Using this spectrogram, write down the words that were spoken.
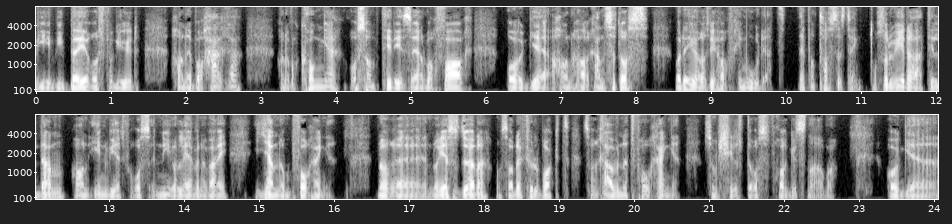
vi, vi bøyer oss for Gud. Han er vår Herre, han er vår konge, og samtidig så er han vår far, og eh, han har renset oss og det gjør at vi har frimodighet. Det er en fantastisk ting. Og så er det videre. Til den har han innviet for oss en ny og levende vei gjennom forhenget. Når, eh, når Jesus døde, og så hadde fullbrakt, så revnet forhenget som skilte oss fra Guds nerver. Og eh,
